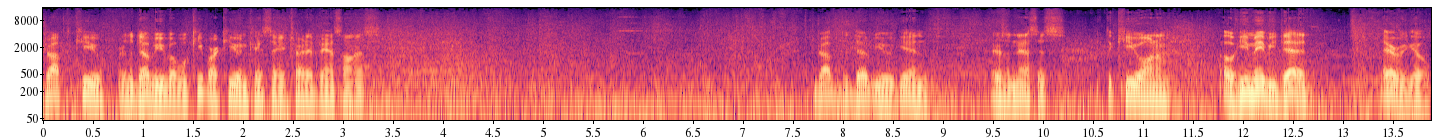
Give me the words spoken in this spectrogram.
Drop the Q, or the W, but we'll keep our Q in case they try to advance on us. Drop the W again. There's a Nasus. Get the Q on him. Oh, he may be dead. There we go.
